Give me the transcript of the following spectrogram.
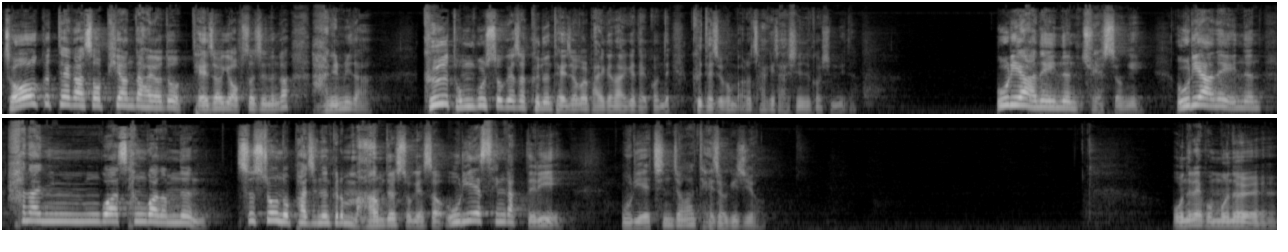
저 끝에 가서 피한다 하여도 대적이 없어지는가? 아닙니다. 그 동굴 속에서 그는 대적을 발견하게 될 건데 그 대적은 바로 자기 자신일 것입니다. 우리 안에 있는 죄성이 우리 안에 있는 하나님과 상관없는 스스로 높아지는 그런 마음들 속에서 우리의 생각들이 우리의 진정한 대적이지요. 오늘의 본문을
